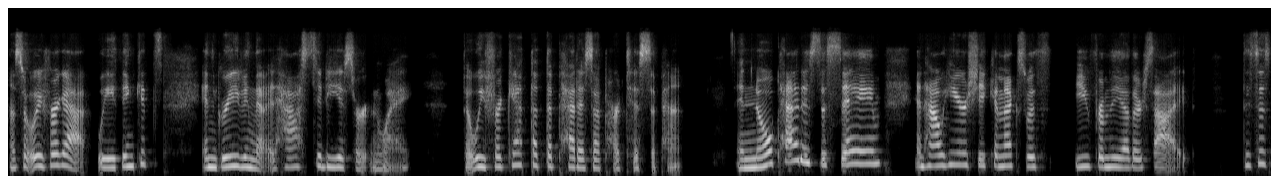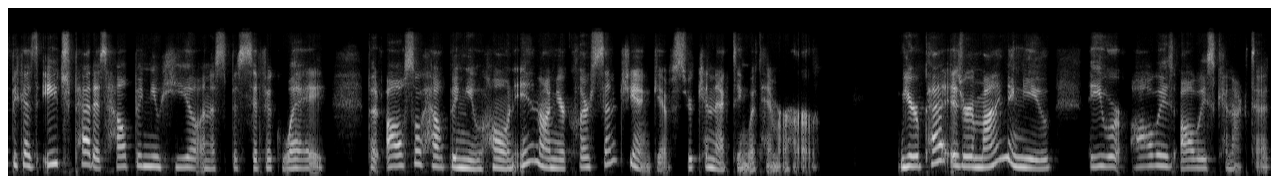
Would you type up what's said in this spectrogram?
That's what we forget. We think it's in grieving that it has to be a certain way, but we forget that the pet is a participant and no pet is the same in how he or she connects with you from the other side. This is because each pet is helping you heal in a specific way, but also helping you hone in on your clairsentient gifts through connecting with him or her. Your pet is reminding you that you are always, always connected.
